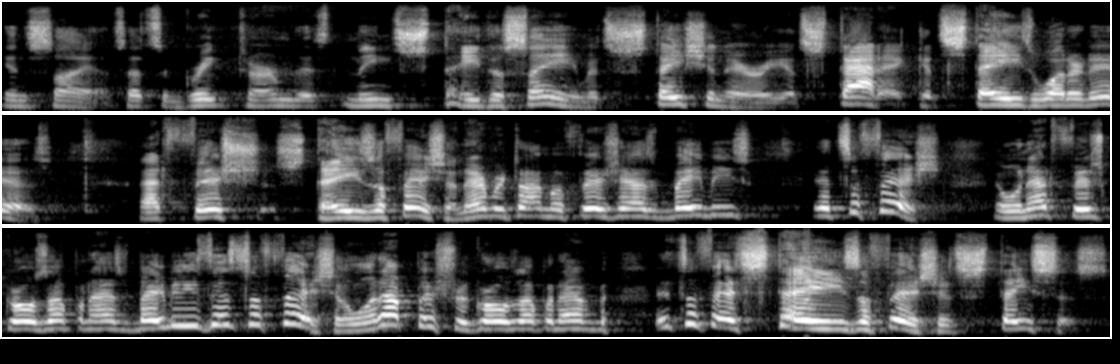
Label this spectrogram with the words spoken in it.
in science. That's a Greek term that means stay the same. It's stationary, it's static, it stays what it is. That fish stays a fish, and every time a fish has babies, it's a fish. And when that fish grows up and has babies, it's a fish. And when that fish grows up and has, it's a fish. It stays a fish. It's stasis,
